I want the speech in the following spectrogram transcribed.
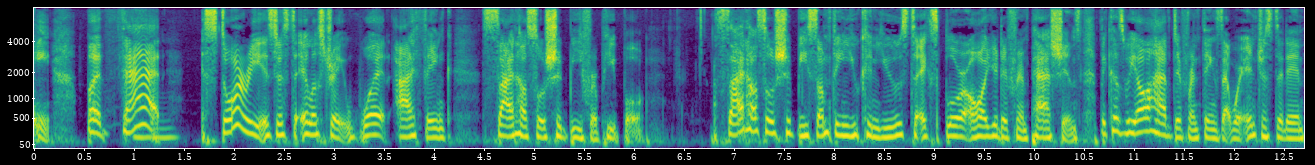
me. But that mm. story is just to illustrate what I think side hustle should be for people. Side hustle should be something you can use to explore all your different passions because we all have different things that we're interested in.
